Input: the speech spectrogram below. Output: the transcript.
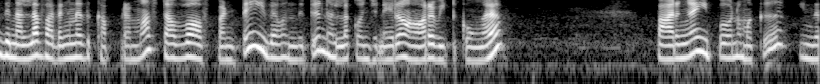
இது நல்லா வதங்கினதுக்கப்புறமா ஸ்டவ் ஆஃப் பண்ணிட்டு இதை வந்துட்டு நல்லா கொஞ்சம் நேரம் ஆற விட்டுக்கோங்க. பாருங்கள் இப்போது நமக்கு இந்த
